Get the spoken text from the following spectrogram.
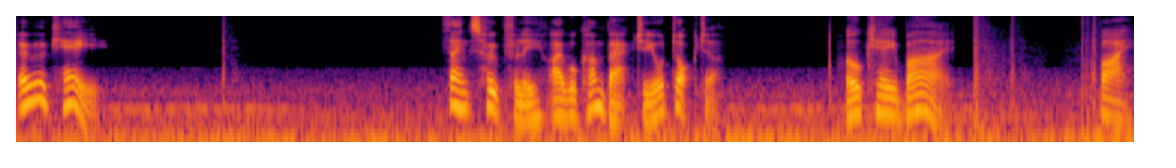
Oh, okay. Thanks, hopefully I will come back to your doctor. Okay, bye. Bye.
